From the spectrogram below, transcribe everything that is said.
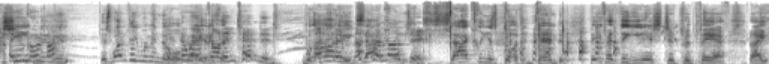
are she you going by. There's one thing women know. the right, way it's God intended? Well, aye, their- that's their exactly, exactly as God intended. They've had the years to prepare, right?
